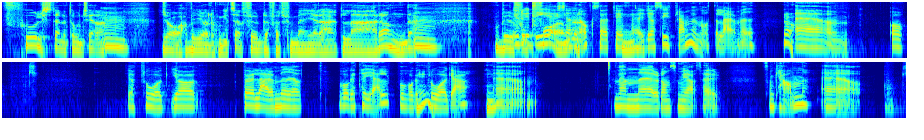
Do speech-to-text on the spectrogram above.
fullständigt ointresserad. Ja, vi gör det på mitt sätt, för, därför att för mig är det här ett lärande. Och det är det Jo, det är det jag känner också. Att jag, är så här, jag ser fram emot att lära mig. Ja. Ehm, och jag, fråg, jag börjar lära mig att våga ta hjälp och våga fråga ehm, vänner och de som jag så här, som kan. Ehm, och,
